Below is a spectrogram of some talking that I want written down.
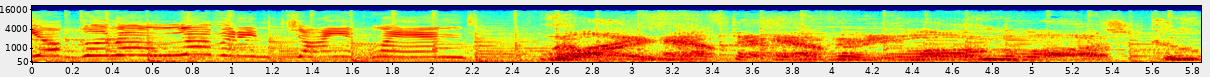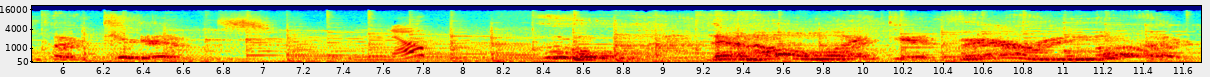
You're gonna love it in Giant Land. Will I have to have any long-lost Koopa kids? Nope. Oh, then I'll like it very much.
